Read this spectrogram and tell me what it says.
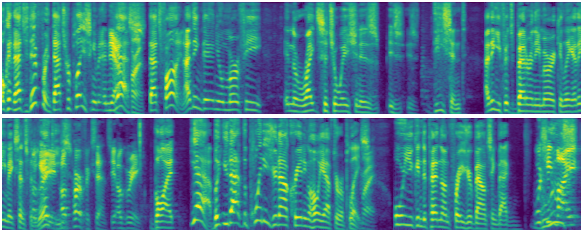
Okay, that's different. That's replacing him, and Yeah, yes, right. that's fine. I think Daniel Murphy in the right situation is is is decent. I think he fits better in the American League. I think he makes sense for the Yankees. Oh, perfect sense. Yeah, agree. But yeah, but you the point is you're now creating a hole you have to replace. Right. Or you can depend on Frazier bouncing back. Which he might.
